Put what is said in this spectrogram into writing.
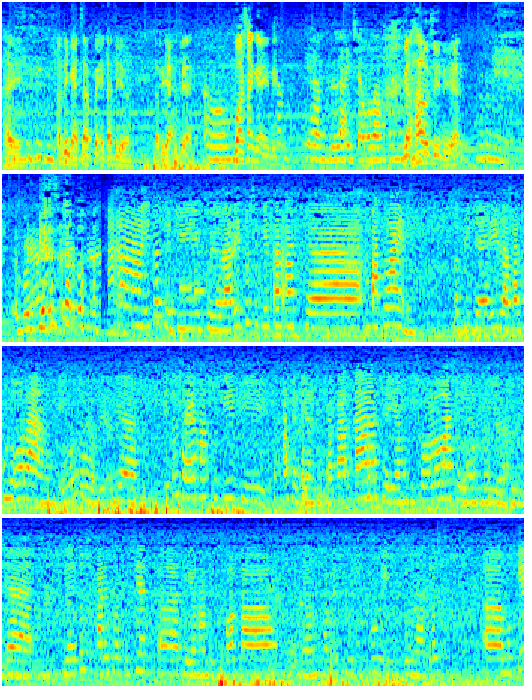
Hai, tadi nggak capek ya tadi ya? Teriak-teriak. Um, Puasa nggak ini? Alhamdulillah insya Allah Nggak haus ini ya? Pun biasa Ah, itu ada di Boyolali itu sekitar ada empat line lebih dari 80 orang kayak gitu. Iya, itu saya masuki di ada yang di Jakarta, ada yang di Solo, ada yang di Jogja. Ya itu sekali produksi eh, ada yang nanti dipotong, ada yang sampai 10 ribu kayak gitu. Nah terus eh, mungkin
